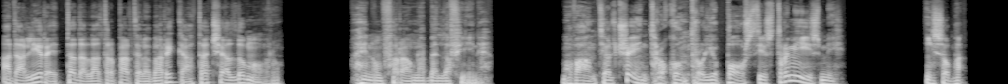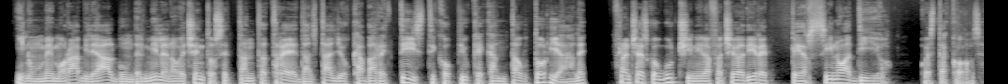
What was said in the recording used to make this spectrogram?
A dargli retta dall'altra parte della barricata c'è Aldo Moro. E non farà una bella fine. Ma avanti al centro contro gli opposti estremismi. Insomma, in un memorabile album del 1973 dal taglio cabarettistico più che cantautoriale, Francesco Guccini la faceva dire persino a Dio questa cosa.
